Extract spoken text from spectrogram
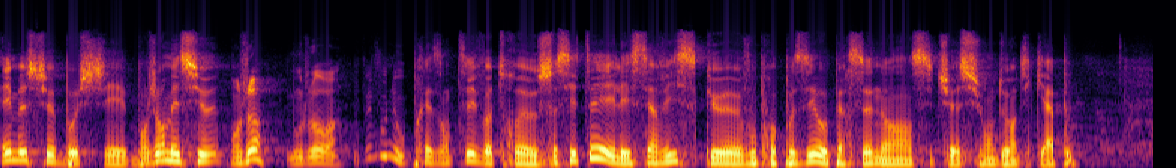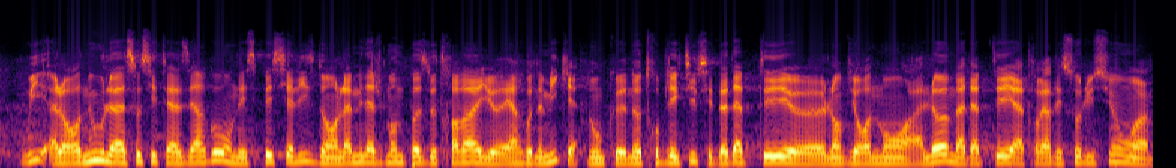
et Monsieur Baucher. Bonjour messieurs. Bonjour. Bonjour. Pouvez-vous nous présenter votre société et les services que vous proposez aux personnes en situation de handicap? Oui, alors nous, la société Azergo, on est spécialiste dans l'aménagement de postes de travail euh, ergonomiques. Donc euh, notre objectif, c'est d'adapter euh, l'environnement à l'homme, adapter à travers des solutions,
